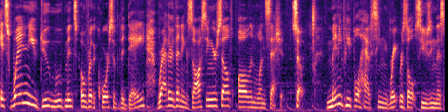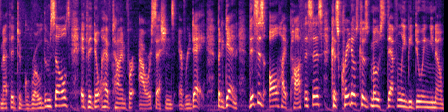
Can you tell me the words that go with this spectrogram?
it's when you do movements over the course of the day rather than exhausting yourself all in one session. So Many people have seen great results using this method to grow themselves if they don't have time for hour sessions every day. But again, this is all hypothesis because Kratos could most definitely be doing, you know,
